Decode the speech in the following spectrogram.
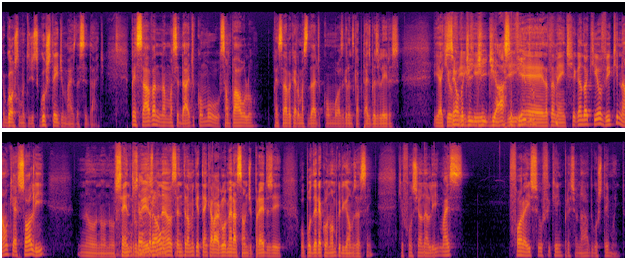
Eu gosto muito disso, gostei demais da cidade. Pensava numa cidade como São Paulo, pensava que era uma cidade como as grandes capitais brasileiras. E aqui eu Selva vi de- que, de- de aço e vidro. É, exatamente. Chegando aqui eu vi que não, que é só ali no, no, no centro No mesmo, centrão. né? O centrão que tem aquela aglomeração de prédios e o poder econômico, digamos assim, que funciona ali. Mas fora isso, eu fiquei impressionado, gostei muito.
